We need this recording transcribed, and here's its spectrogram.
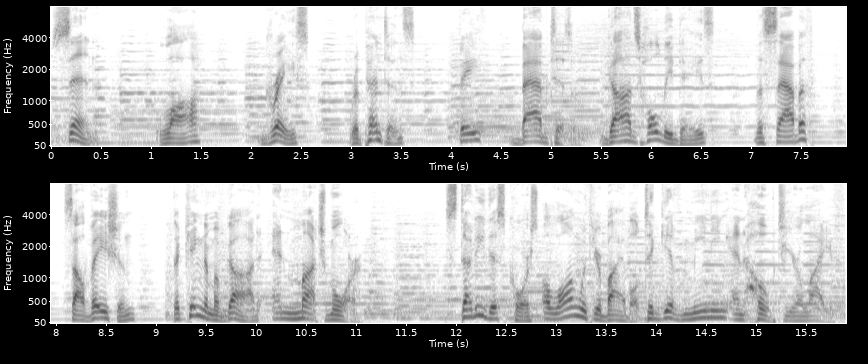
sin, law, grace, repentance, faith, baptism, God's holy days, the Sabbath, salvation, the kingdom of God, and much more. Study this course along with your Bible to give meaning and hope to your life.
